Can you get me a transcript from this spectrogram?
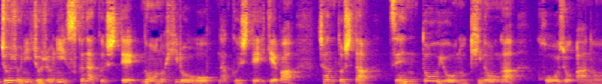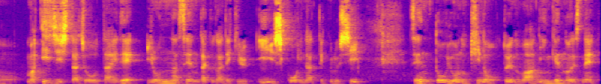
徐々に徐々に少なくして脳の疲労をなくしていけば、ちゃんとした前頭葉の機能が向上、あの、まあ、維持した状態でいろんな選択ができる、いい思考になってくるし、前頭葉の機能というのは人間のですね、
